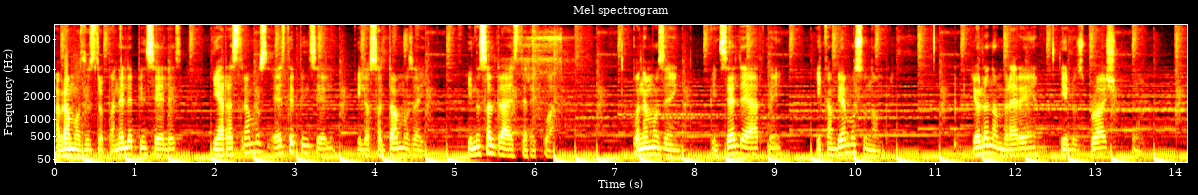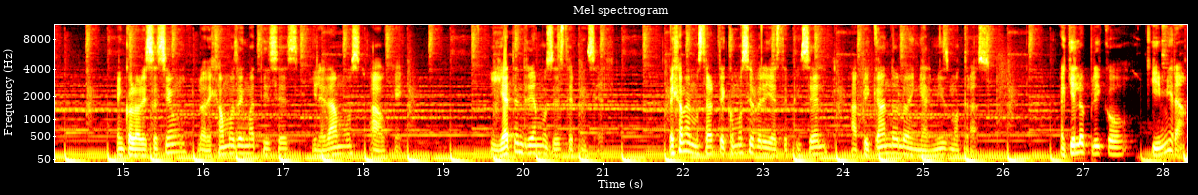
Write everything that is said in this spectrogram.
Abramos nuestro panel de pinceles y arrastramos este pincel y lo saltamos ahí y nos saldrá este recuadro. Ponemos en pincel de arte y cambiamos su nombre. Yo lo nombraré Dilus Brush 1. En colorización lo dejamos en matices y le damos a OK y ya tendríamos este pincel. Déjame mostrarte cómo se vería este pincel aplicándolo en el mismo trazo. Aquí lo aplico y mira,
